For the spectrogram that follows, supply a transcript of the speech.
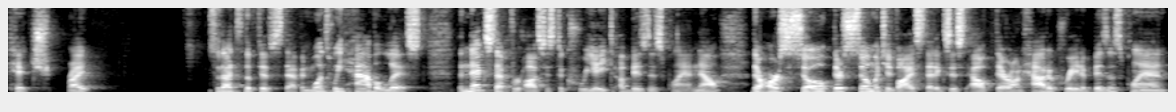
pitch right? So that's the fifth step. And once we have a list the next step for us is to create a business plan. Now there are so there's so much advice that exists out there on how to create a business plan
